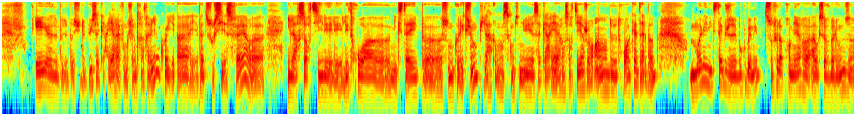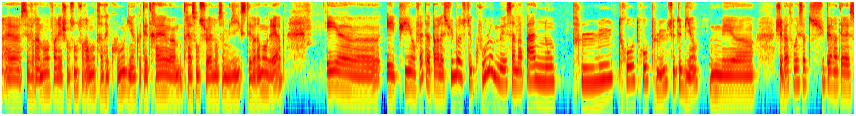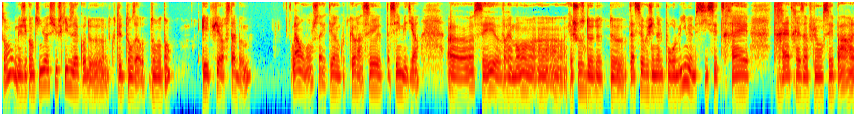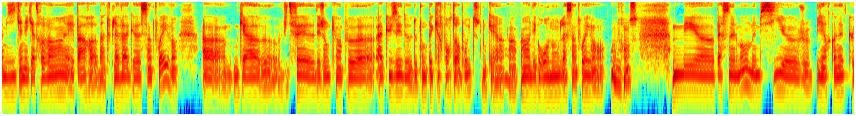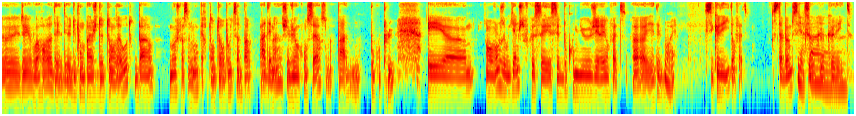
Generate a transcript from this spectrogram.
Et euh, depuis, sa carrière, elle fonctionne très très bien. Quoi. Il n'y a pas, il y a pas de souci à se faire. Euh, il a ressorti les, les, les trois euh, mixtapes euh, une collection, puis a commencé à continuer sa carrière, à sortir genre un, deux, trois, quatre albums. Moi, les mixtapes, je les ai beaucoup aimés. Surtout la première, euh, House of Balloons. Euh, c'est vraiment, enfin, les chansons sont vraiment très très cool. Il y a un côté très très sensuel dans sa musique. C'était vraiment agréable. Et et puis en fait, par la suite, bah, c'était cool, mais ça m'a pas non plus trop trop plu. C'était bien, mais euh, j'ai pas trouvé ça super intéressant. Mais j'ai continué à suivre ce qu'il faisait, quoi, de d'écouter de temps à de temps en temps. Et puis alors cet album, là en revanche, ça a été un coup de cœur assez immédiat. Euh, c'est vraiment quelque chose de de- de- d'assez original pour lui, même si c'est très très très influencé par la musique années 80 et par euh, ben, toute la vague synthwave euh, qui a euh, vite fait euh, des gens qui ont un peu euh, accusé de, de pomper Carpenter Brut, donc un, un, un des gros noms de la synthwave en, en Mhm. France. Mais personnellement, même si je veux bien reconnaître que de voir des- des- du pompage de temps à autre, bah moi, je personnellement, Carpenter Brut, ça me parle pas des masses. J'ai vu en concert, ça m'a pas beaucoup plu. Et en revanche, The Weeknd, je trouve que c'est beaucoup mieux géré en fait. Il y a des, Ouais. c'est que des hits en fait. Cet album, c'est que, ça, que, que des euh, hits.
